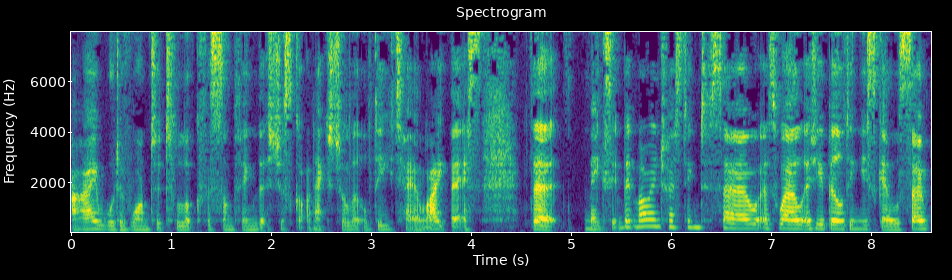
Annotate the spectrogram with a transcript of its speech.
I would have wanted to look for something that's just got an extra little detail like this that makes it a bit more interesting to sew as well as you're building your skills. So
